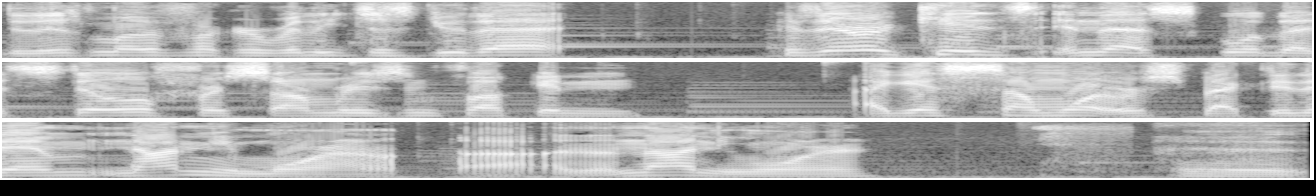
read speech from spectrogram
did this motherfucker really just do that? Because there are kids in that school that still, for some reason, fucking, I guess, somewhat respected him. Not anymore. Uh, not anymore. Uh,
